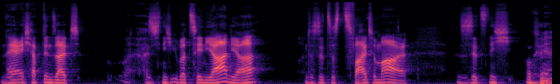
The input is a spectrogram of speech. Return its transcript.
Naja, ich habe den seit, weiß ich nicht, über zehn Jahren, ja. Und das ist jetzt das zweite Mal. Das ist jetzt nicht, Okay.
